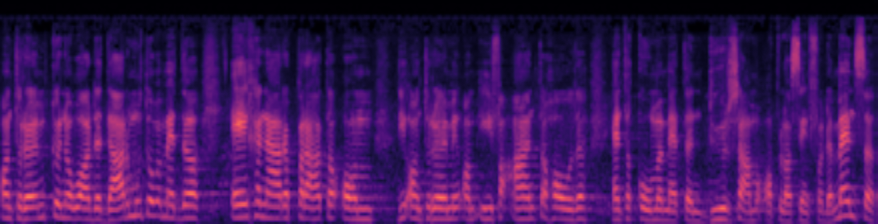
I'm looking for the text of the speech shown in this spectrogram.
ontruimd kunnen worden, daar moeten we met de eigenaren praten om die ontruiming om even aan te houden en te komen met een duurzame oplossing voor de mensen.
